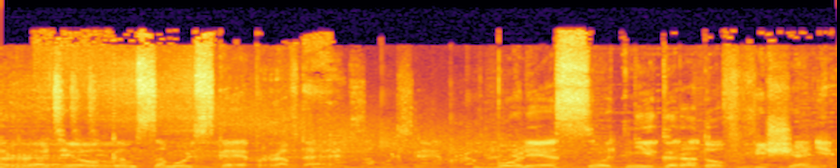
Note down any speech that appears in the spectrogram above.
Радио «Комсомольская правда». Более сотни городов вещания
